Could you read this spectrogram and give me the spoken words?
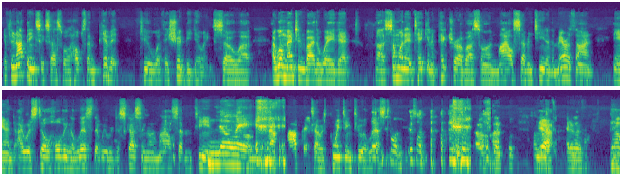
if they're not being successful, it helps them pivot to what they should be doing. So uh, I will mention, by the way, that uh, someone had taken a picture of us on mile 17 of the marathon and I was still holding a list that we were discussing on mile 17. No way. Um, topics. I was pointing to a list. This one. This one. so, uh, yeah. Yeah,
